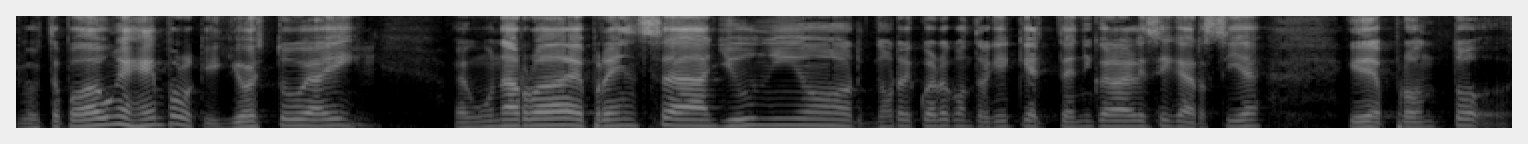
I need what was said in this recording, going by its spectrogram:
yo te puedo dar un ejemplo porque yo estuve ahí en una rueda de prensa junior, no recuerdo contra quién, que el técnico era Alexis García, y de pronto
